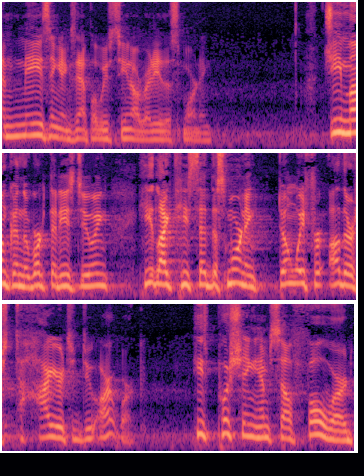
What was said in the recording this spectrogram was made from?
amazing example we've seen already this morning. GMUNK and the work that he's doing, he like he said this morning, don't wait for others to hire to do artwork. He's pushing himself forward,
